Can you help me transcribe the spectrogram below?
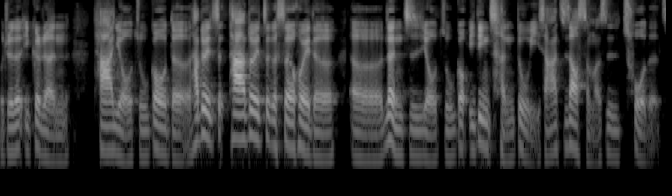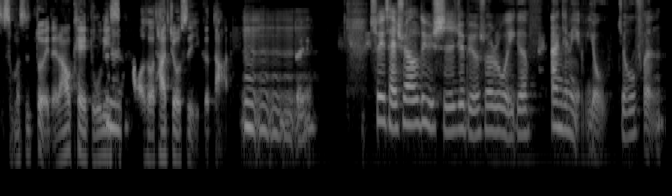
我觉得一个人他有足够的，他对这他对这个社会的呃认知有足够一定程度以上，他知道什么是错的，什么是对的，然后可以独立思嗯考的时候，他就是一个大人。嗯嗯嗯嗯嗯，所以才需要律师。就比如说，如果一个案件里有纠纷，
